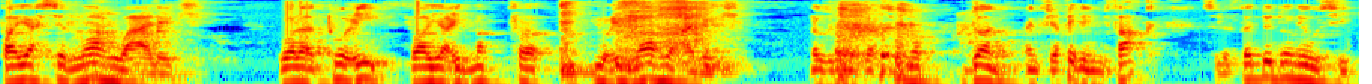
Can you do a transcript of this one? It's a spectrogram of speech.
fayahsirlahu alayk. Wala tu'i fayu'illahu alayk. Dans une autre version, donne, une fac, c'est le fait de donner aussi.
